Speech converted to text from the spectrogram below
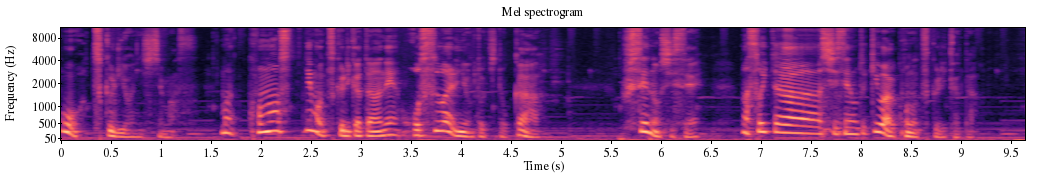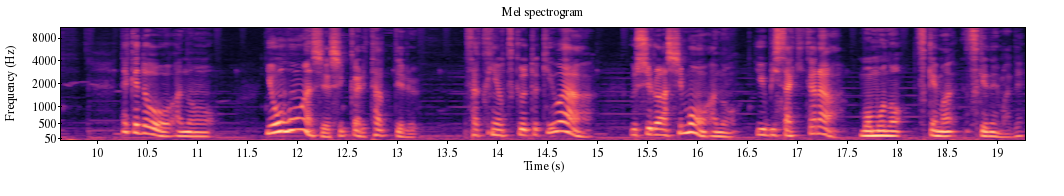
を作るようにしてます。まあ、この、でも作り方はね、お座りの時とか、伏せの姿勢、まあ、そういった姿勢の時はこの作り方。だけど、あの、4本足でしっかり立ってる作品を作るときは、後ろ足もあの指先から桃の付け,、ま、付け根まで、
